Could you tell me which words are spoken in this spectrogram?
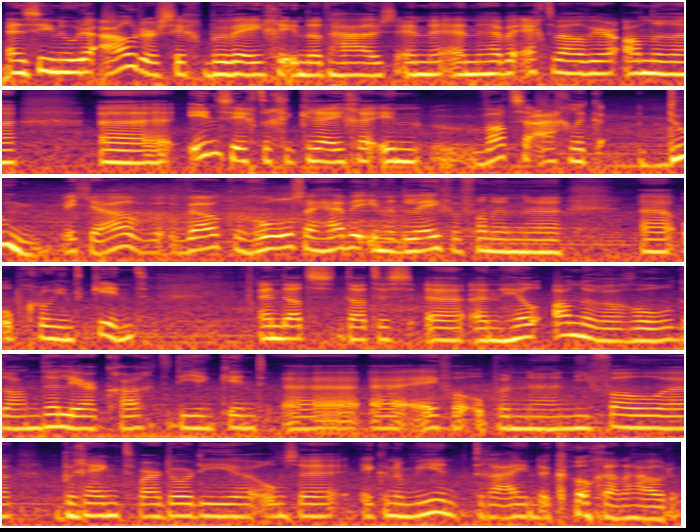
En zien hoe de ouders zich bewegen in dat huis. En, en hebben echt wel weer andere eh, inzichten gekregen in wat ze eigenlijk doen. Weet je wel? Welke rol ze hebben in het leven van een eh, eh, opgroeiend kind. En dat, dat is eh, een heel andere rol dan de leerkracht die een kind eh, eh, even op een niveau brengt, waardoor die onze economie in draaiende kan gaan houden.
